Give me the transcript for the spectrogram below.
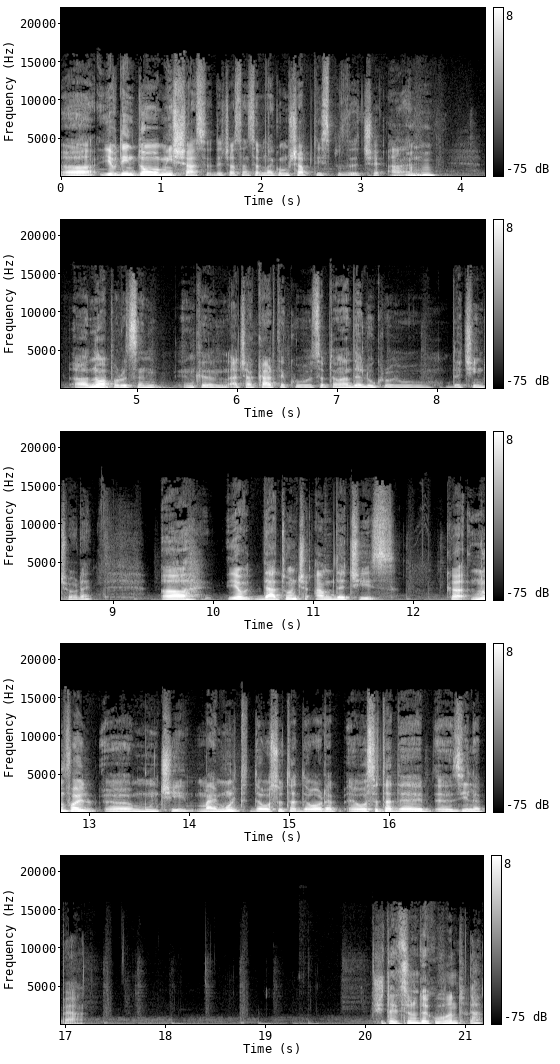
Uh, eu din 2006, deci asta înseamnă acum 17 ani, uh-huh. uh, nu a apărut în, încă acea carte cu săptămâna de lucru de 5 ore, uh, eu de atunci am decis că nu voi uh, munci mai mult de 100 de, ore, uh, 100 de uh, zile pe an. Și te-ai ținut de cuvânt? Da.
